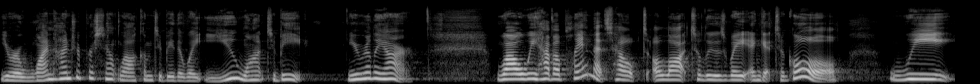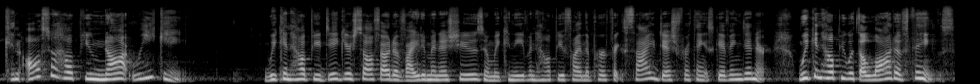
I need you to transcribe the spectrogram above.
You are 100% welcome to be the way you want to be. You really are. While we have a plan that's helped a lot to lose weight and get to goal, we can also help you not regain. We can help you dig yourself out of vitamin issues, and we can even help you find the perfect side dish for Thanksgiving dinner. We can help you with a lot of things.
